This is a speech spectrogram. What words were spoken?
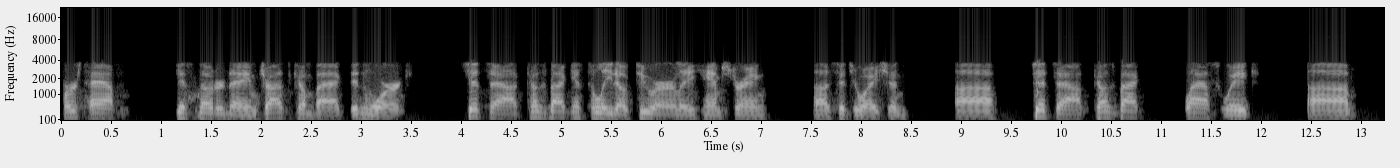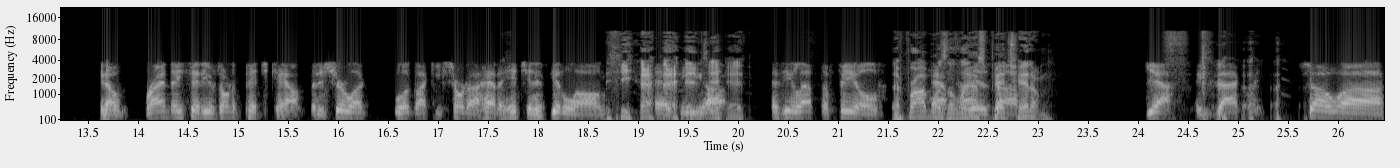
first half against Notre Dame. Tries to come back. Didn't work sits out, comes back against Toledo too early, hamstring uh, situation. Uh, sits out, comes back last week. Uh, you know, Ryan Day said he was on a pitch count, but it sure looked looked like he sort of had a hitch in his get along Yeah, As he, uh, as he left the field. The problem was the last his, pitch uh, hit him. Yeah, exactly. so, uh,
